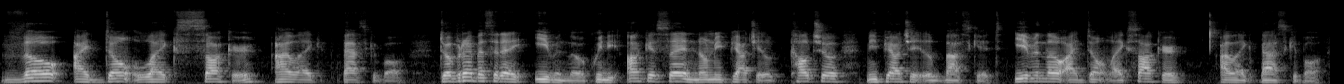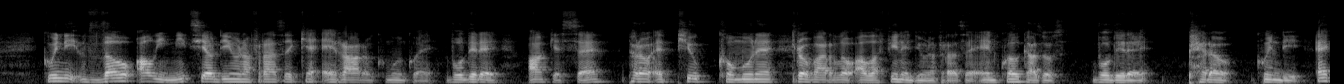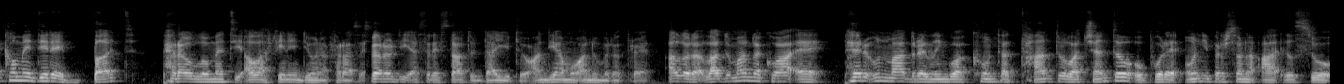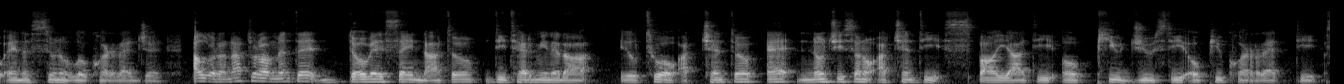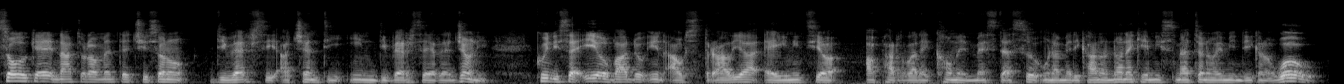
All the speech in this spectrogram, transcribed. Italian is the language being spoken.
though I don't like soccer, I like basketball. Dovrebbe essere even though, quindi anche se non mi piace il calcio, mi piace il basket. Even though I don't like soccer, I like basketball. Quindi though all'inizio di una frase che è raro comunque, vuol dire anche se, però è più comune trovarlo alla fine di una frase e in quel caso vuol dire però quindi è come dire but, però lo metti alla fine di una frase. Spero di essere stato d'aiuto. Andiamo al numero 3. Allora, la domanda qua è per un madrelingua conta tanto l'accento oppure ogni persona ha il suo e nessuno lo corregge? Allora, naturalmente dove sei nato determinerà il tuo accento e non ci sono accenti sbagliati o più giusti o più corretti. Solo che naturalmente ci sono diversi accenti in diverse regioni. Quindi se io vado in Australia e inizio a parlare come me stesso, un americano, non è che mi smettono e mi dicono Wow,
